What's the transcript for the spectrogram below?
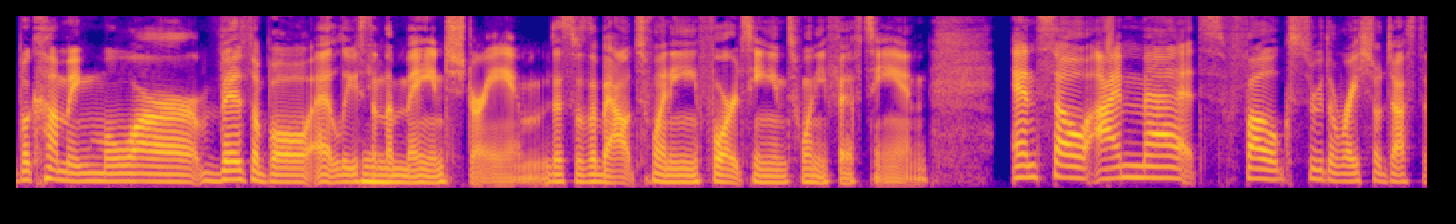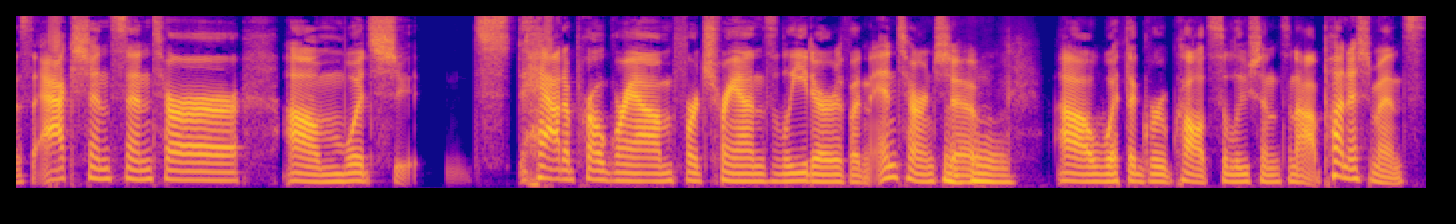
becoming more visible at least in the mainstream this was about 2014 2015 and so I met folks through the Racial Justice Action Center, um, which had a program for trans leaders, an internship Mhm. uh, with a group called Solutions Not Punishments.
